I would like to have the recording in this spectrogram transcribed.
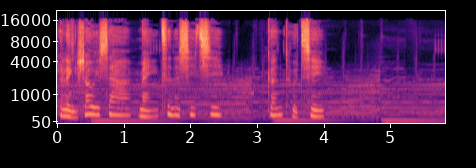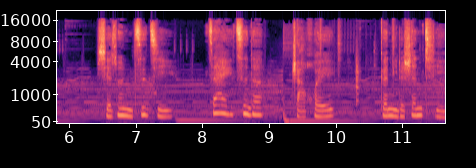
去领受一下每一次的吸气跟吐气，协助你自己再一次的找回跟你的身体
